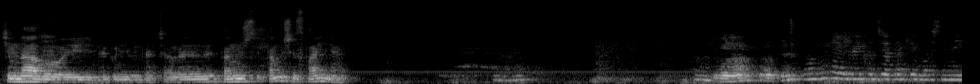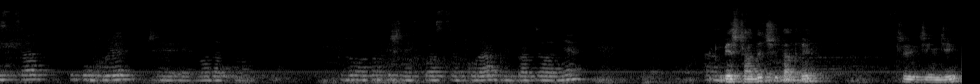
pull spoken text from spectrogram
ciemnawo i tego nie widać, ale tam już, tam już jest fajnie. No. Ola, a ty? No ogólnie jeżeli chodzi o takie właśnie miejsca typu góry czy woda, to, to chyba faktycznie w Polsce w górach jest bardzo ładnie. Em, Bieszczady czy Tatry? Czy gdzie indziej?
